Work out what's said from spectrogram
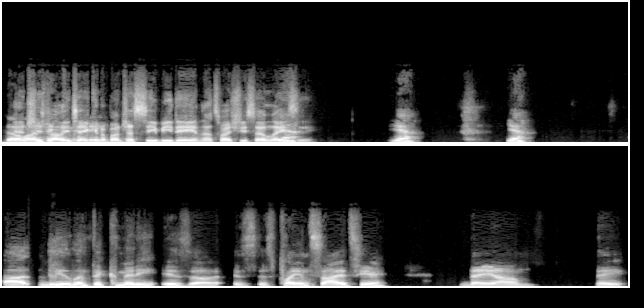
The and Olympic she's probably taking a bunch of CBD, and that's why she's so lazy. Yeah. Yeah. yeah. Uh, the Olympic Committee is uh, is is playing sides here. They um they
